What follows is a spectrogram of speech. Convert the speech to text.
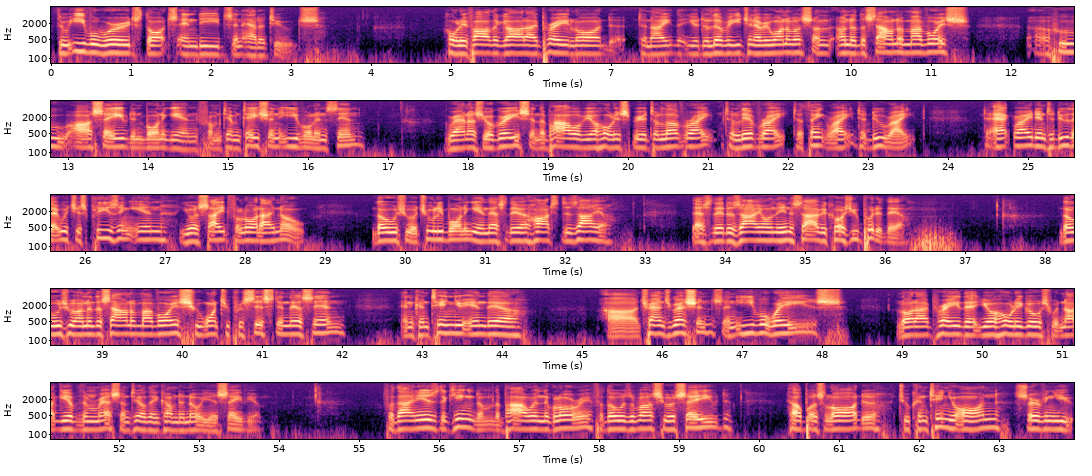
through evil words, thoughts, and deeds and attitudes. Holy Father God, I pray, Lord, tonight that you deliver each and every one of us un- under the sound of my voice uh, who are saved and born again from temptation, evil, and sin. Grant us your grace and the power of your Holy Spirit to love right, to live right, to think right, to do right, to act right and to do that which is pleasing in your sight. For Lord, I know those who are truly born again, that's their heart's desire. That's their desire on the inside because you put it there. Those who are under the sound of my voice, who want to persist in their sin and continue in their uh, transgressions and evil ways, Lord, I pray that your Holy Ghost would not give them rest until they come to know you as Savior. For thine is the kingdom, the power, and the glory for those of us who are saved. Help us, Lord, to continue on serving you,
